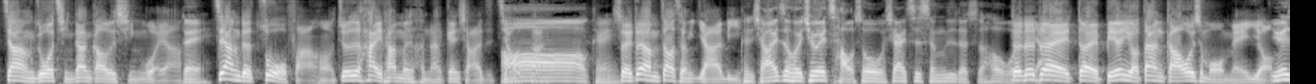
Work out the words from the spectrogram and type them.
家长如果请蛋糕的行为啊，对，这样的做法哈、就是害他们很难跟小孩子交代，哦，OK，所以对他们造成压力。可。能小孩子回去会吵，说我下一次生日的时候，我对对，对对，别人有蛋糕，为什么我没有？因为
